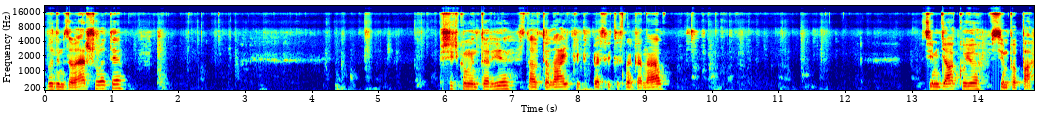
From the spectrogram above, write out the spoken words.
Будемо завершувати. Пишіть коментарі, ставте лайки, підписуйтесь на канал. Всім дякую, всім па-па.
